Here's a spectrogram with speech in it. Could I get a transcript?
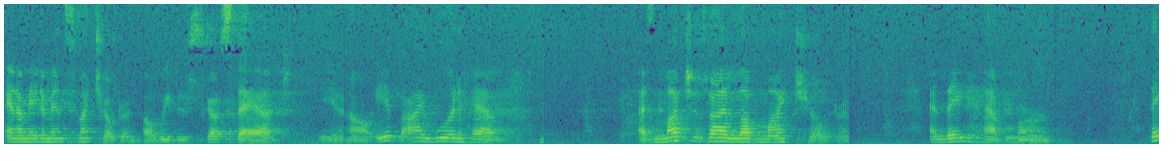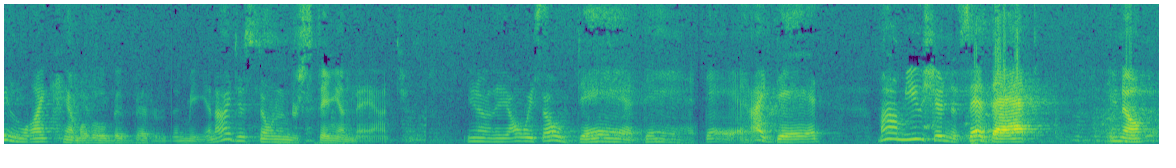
And I made amends to my children. Uh, we discussed that, you know, if I would have, as much as I love my children, and they have learned, they like him a little bit better than me, and I just don't understand that. You know, they always, oh, Dad, Dad, Dad, hi, Dad. Mom, you shouldn't have said that. You know,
